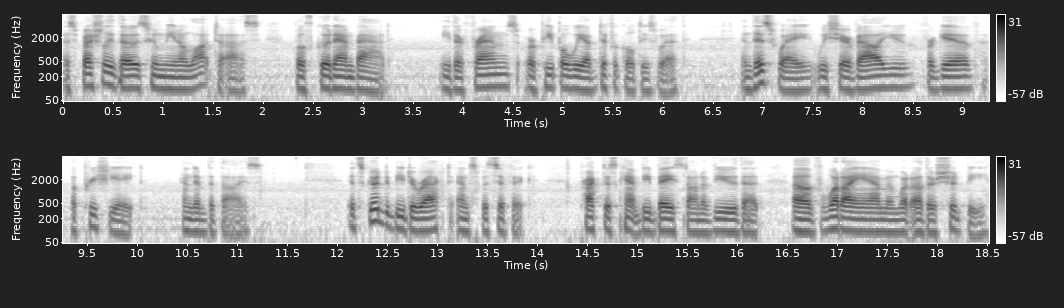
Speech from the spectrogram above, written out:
especially those who mean a lot to us, both good and bad. either friends or people we have difficulties with. In this way, we share value, forgive, appreciate, and empathize. It's good to be direct and specific. Practice can't be based on a view that of what I am and what others should be.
